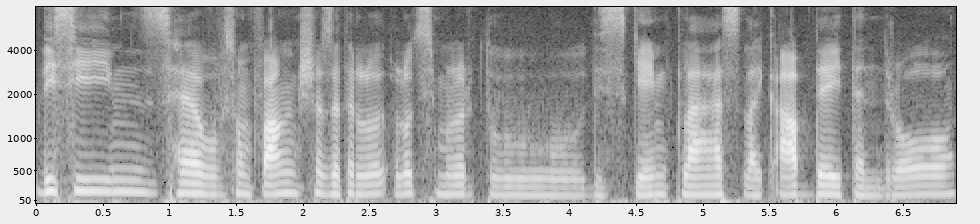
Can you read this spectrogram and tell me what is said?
These scenes have some functions that are a lot similar to this game class, like update and draw.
